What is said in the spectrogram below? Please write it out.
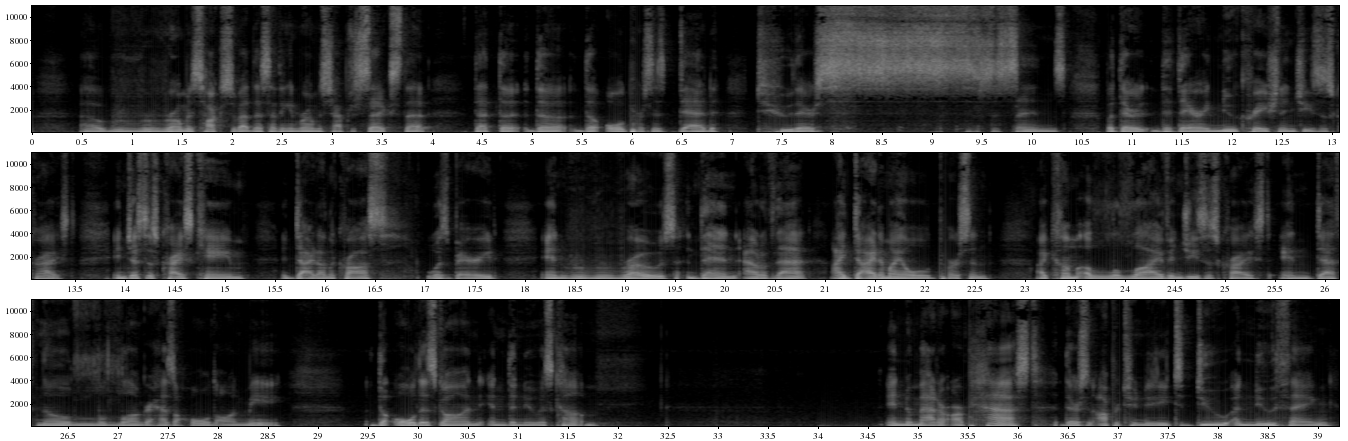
Uh, Romans talks about this, I think, in Romans chapter six, that that the the the old person is dead to their sins, but they're they're a new creation in Jesus Christ. And just as Christ came and died on the cross, was buried, and rose, then out of that, I die to my old person. I come alive in Jesus Christ, and death no longer has a hold on me. The old is gone, and the new has come. And no matter our past, there's an opportunity to do a new thing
